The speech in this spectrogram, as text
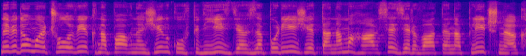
Невідомий чоловік напав на жінку в під'їзді в Запоріжжі та намагався зірвати наплічник.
